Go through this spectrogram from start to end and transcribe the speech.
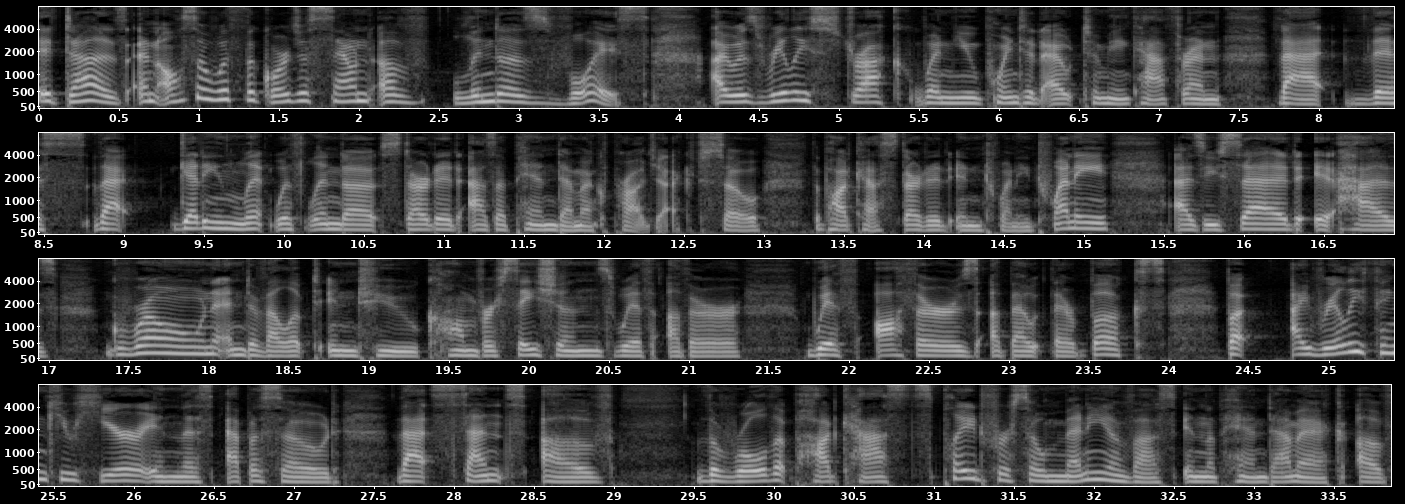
it does. And also with the gorgeous sound of Linda's voice. I was really struck when you pointed out to me, Catherine, that this, that Getting Lit with Linda started as a pandemic project. So the podcast started in 2020. As you said, it has grown and developed into conversations with other, with authors about their books. But I really think you hear in this episode that sense of the role that podcasts played for so many of us in the pandemic of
